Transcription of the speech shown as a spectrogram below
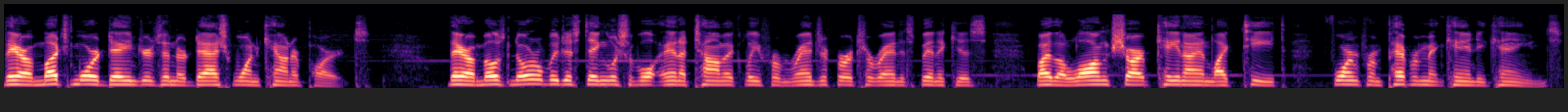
they are much more dangerous than their Dash-1 counterparts. They are most notably distinguishable anatomically from Rangifer tarandus fennicus by the long sharp canine-like teeth formed from peppermint candy canes.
